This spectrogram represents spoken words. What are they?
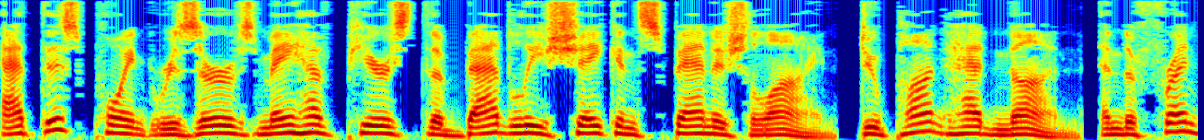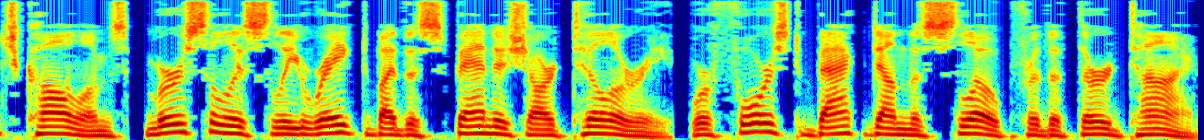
At this point reserves may have pierced the badly shaken Spanish line, Dupont had none, and the French columns, mercilessly raked by the Spanish artillery, were forced back down the slope for the third time.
